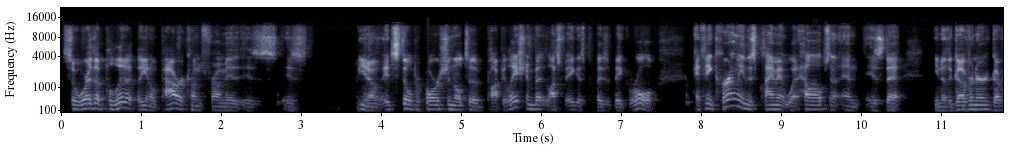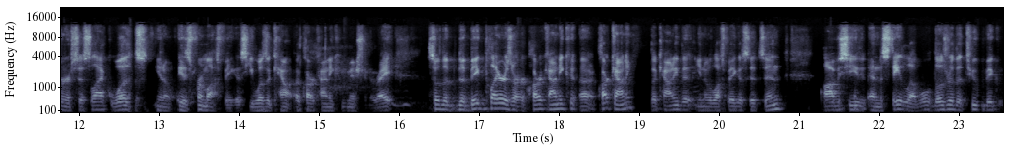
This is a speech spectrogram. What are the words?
So where the political, you know, power comes from is, is, is, you know, it's still proportional to population, but Las Vegas plays a big role. I think currently in this climate, what helps and, and is that you know the governor, Governor Sisolak, was you know is from Las Vegas. He was a, count, a Clark County commissioner, right? Mm-hmm. So the the big players are Clark County, uh, Clark County, the county that you know Las Vegas sits in, obviously and the state level those are the two big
